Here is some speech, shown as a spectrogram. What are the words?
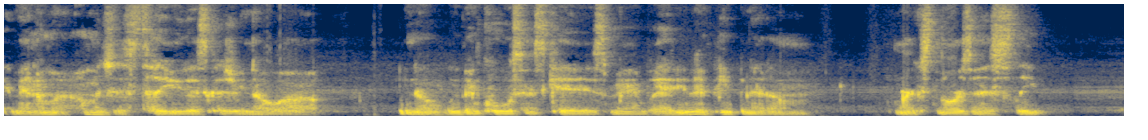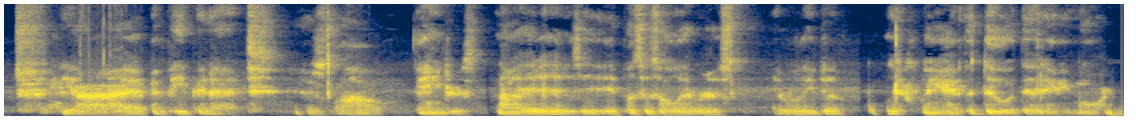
Hey, man, I'm gonna I'm just tell you this because you know, uh, you know, we've been cool since kids, man. But have you been peeping at um, Mark snores in his sleep? Yeah, I have been peeping at. It's loud, dangerous. No, it is. It, it puts us all at risk. It really do. We ain't have to deal with that anymore?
